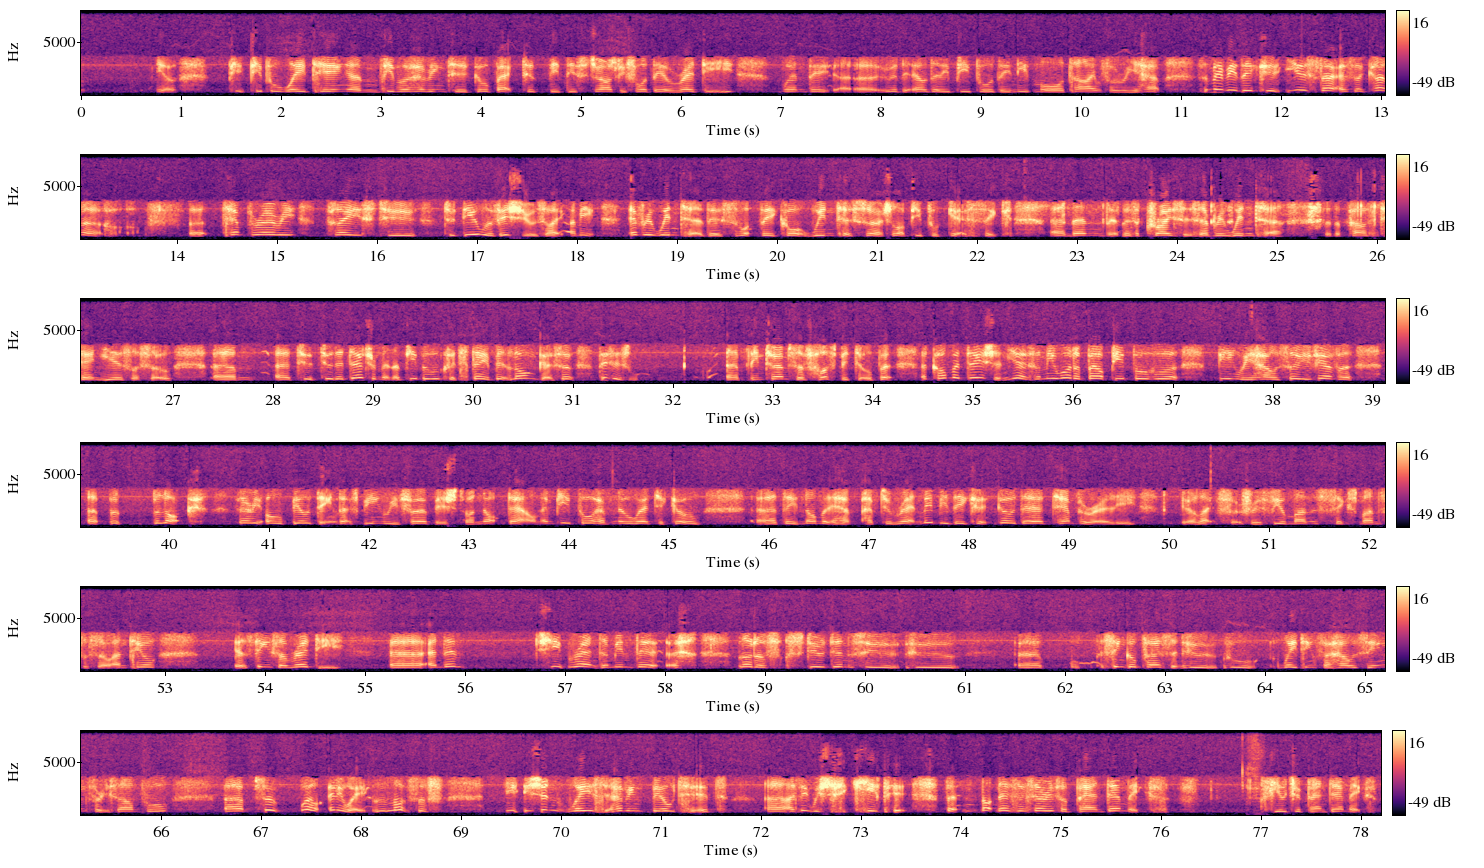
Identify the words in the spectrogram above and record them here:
you know pe- people waiting and people having to go back to be discharged before they're ready. When they uh, with the elderly people, they need more time for rehab. So maybe they could use that as a kind of uh, temporary place to to deal with issues. Like I mean, every winter there's what they call winter surge. A lot of people get sick, and then there's a crisis every winter for the past ten years or so, um, uh, to to the detriment of people who could stay a bit longer. So this is. Uh, in terms of hospital, but accommodation, yes. I mean, what about people who are being rehoused? So if you have a, a block very old building that's being refurbished or knocked down, and people have nowhere to go. Uh, they normally have, have to rent. Maybe they could go there temporarily, you know, like for, for a few months, six months or so, until uh, things are ready. Uh, and then cheap rent. I mean, there are a lot of students who who uh, single person who who waiting for housing, for example. Uh, so, well, anyway, lots of you, you shouldn't waste. Having built it, uh, I think we should keep it, but not necessarily for pandemics, future pandemics.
